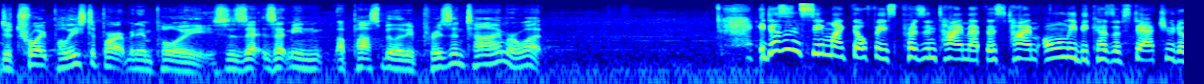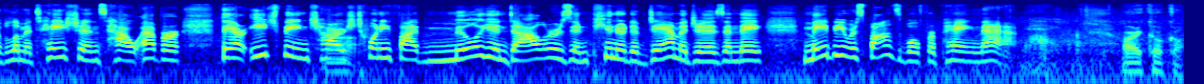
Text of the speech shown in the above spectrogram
Detroit Police Department employees? Does that, does that mean a possibility of prison time or what? It doesn't seem like they'll face prison time at this time only because of statute of limitations. However, they are each being charged wow. $25 million in punitive damages, and they may be responsible for paying that. Wow. All right, Koco.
